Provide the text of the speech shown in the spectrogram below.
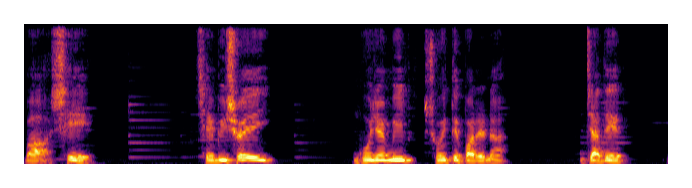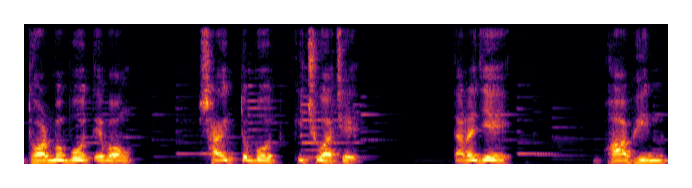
বা সে সে বিষয়েই গোঁজামিল সইতে পারে না। যাদের ধর্মবোধ এবং সাহিত্যবোধ কিছু আছে, তারা যে ভাবহীন,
